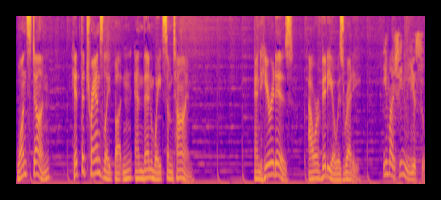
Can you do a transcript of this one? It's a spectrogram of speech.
Once done, hit the translate button and then wait some time. And here it is, our video is ready. Imagine isso,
